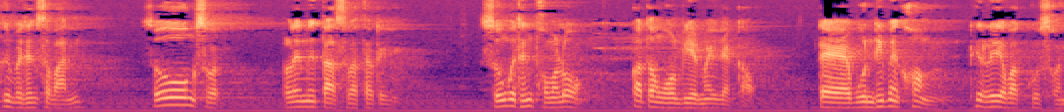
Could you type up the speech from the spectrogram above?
ขึ้นไปถึงสวรรค์ สูงสุดปริมิตาสวัตติสูงไปถึงพรมโลก ก็ต้องวนเวียนมาอย่างเก่า แต่บุญที่ไม่คล้องที่เรียกว่ากุศล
